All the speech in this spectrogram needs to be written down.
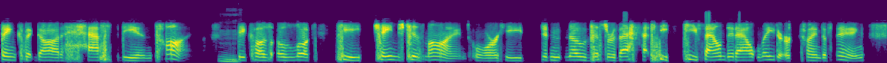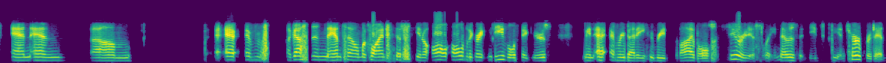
think that God has to be in time mm. because, oh, look, he changed his mind or he didn't know this or that. He he found it out later, kind of thing. And and um, every, Augustine, Anselm, Aquinas, you know, all, all of the great medieval figures. I mean, everybody who reads the Bible seriously knows it needs to be interpreted,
